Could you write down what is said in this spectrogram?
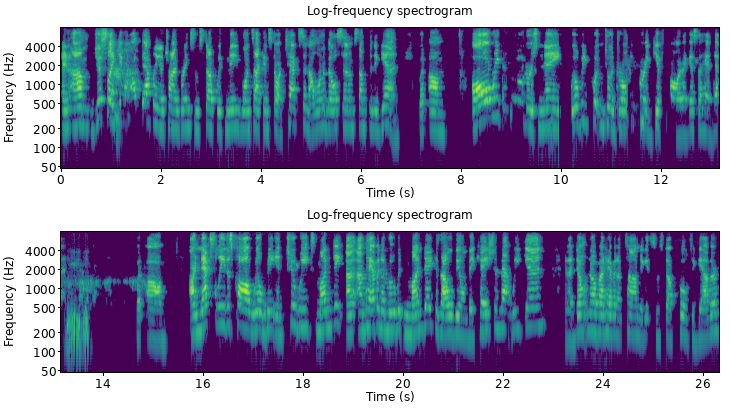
And um, just like you, I'm definitely gonna try and bring some stuff with me once I can start texting. I want to be able to send them something again. But um, all recruiters' names will be put into a drawing for a gift card. I guess I had that. But um, our next leaders call will be in two weeks, Monday. I, I'm having to move it Monday because I will be on vacation that weekend. And I don't know if I'd have enough time to get some stuff pulled together.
